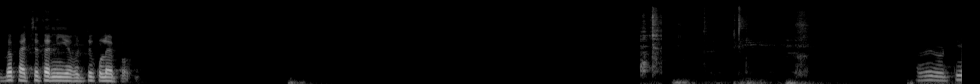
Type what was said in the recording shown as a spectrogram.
இப்போ பச்சை தண்ணியை விட்டு குழைப்போம். அது ரொட்டி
